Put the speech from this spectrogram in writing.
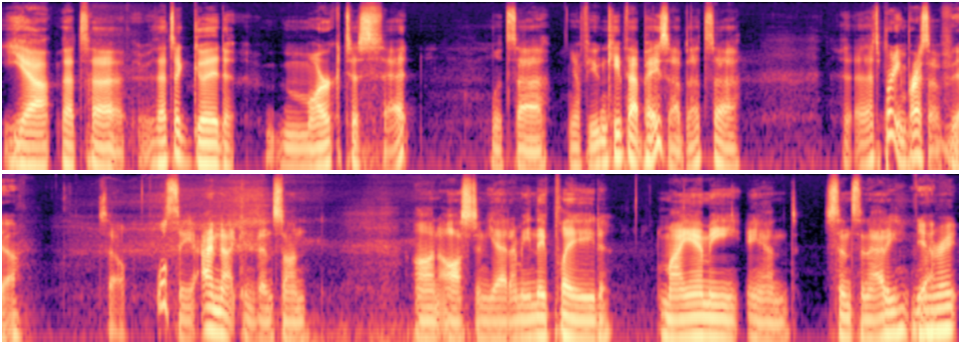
Yeah, that's uh that's a good mark to set. Let's uh you know if you can keep that pace up, that's uh that's pretty impressive. Yeah. So we'll see. I'm not convinced on on Austin yet. I mean they've played Miami and Cincinnati, Yeah. right?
